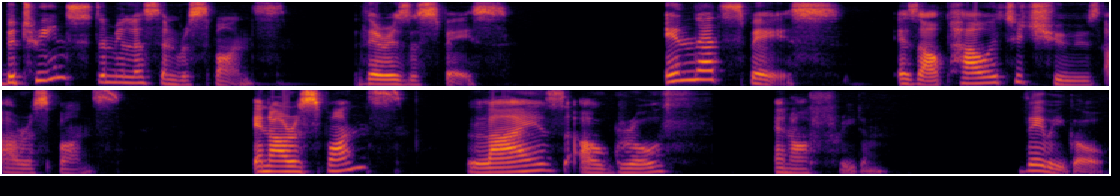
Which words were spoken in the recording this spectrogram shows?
Between stimulus and response, there is a space. In that space is our power to choose our response. In our response lies our growth and our freedom. There we go.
